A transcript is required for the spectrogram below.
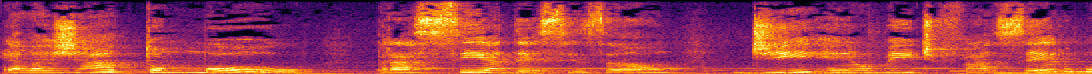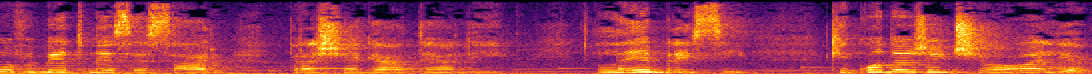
Ela já tomou para si a decisão de realmente fazer o movimento necessário para chegar até ali. Lembrem-se que quando a gente olha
